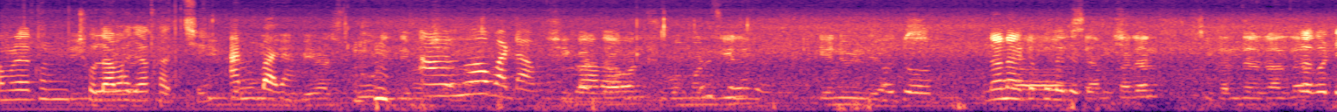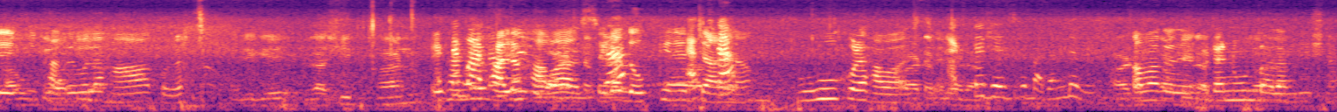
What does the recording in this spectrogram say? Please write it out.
আমরা এখন ছোলা ভাজা খাচ্ছি। আমি বাদাম। আমিও বাদাম। শিকার ধাওয়ান শুভমন গিল কেন উইলিয়ামস না না এটা ফেলে শ্যাম দিতে কারান সিকান্দার রাজা দেখো খাবে বলে। হা করে। আছে। এদিকে রাশিদ খান। এখানে ভালো হাওয়া আসছে এটা দক্ষিণের জানলা হু হু করে হাওয়া প্লেয়ার একটা ডেজকে বাদাম দেবে? আমাকে দে, ওটা নুন বাদাম দিস না।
